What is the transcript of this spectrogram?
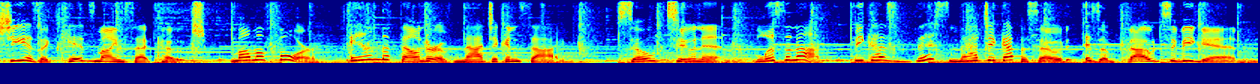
She is a kids mindset coach, mom of four, and the founder of Magic Inside. So tune in, listen up, because this magic episode is about to begin.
